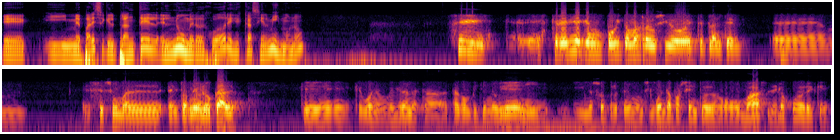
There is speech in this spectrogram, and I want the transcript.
Eh, y me parece que el plantel, el número de jugadores es casi el mismo, ¿no? Sí, creería que es un poquito más reducido este plantel. Eh, se suma el, torneo local, que, bueno, Belgrano está, está compitiendo bien y, nosotros tenemos un 50% o más de los jugadores que,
